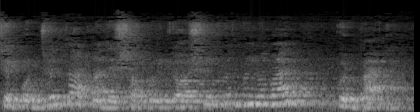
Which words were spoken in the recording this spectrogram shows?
সে পর্যন্ত আপনাদের সকলকে অসংখ্য ধন্যবাদ। গুড বাই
